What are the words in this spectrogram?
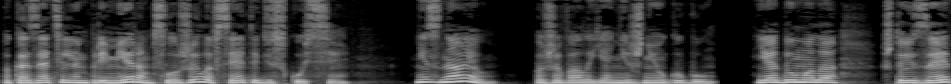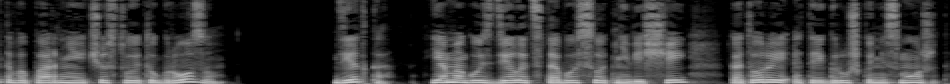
Показательным примером служила вся эта дискуссия. «Не знаю», — пожевала я нижнюю губу. «Я думала, что из-за этого парни чувствуют угрозу. Детка, я могу сделать с тобой сотни вещей, которые эта игрушка не сможет.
